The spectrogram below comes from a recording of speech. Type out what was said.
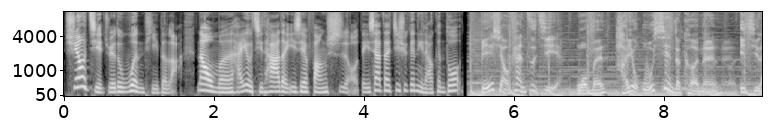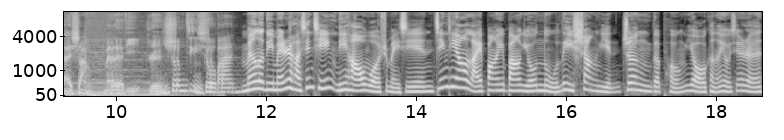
需要解决的问题的啦。那我们还有其他的一些方式哦，等一下再继续跟你聊更多。别小看自己，我们还有无限的可能，一起来上 Melody 人生进修班。Melody 每日好心情，你好，我是美心，今天要来帮一帮有努力上瘾症的朋友。可能有些人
